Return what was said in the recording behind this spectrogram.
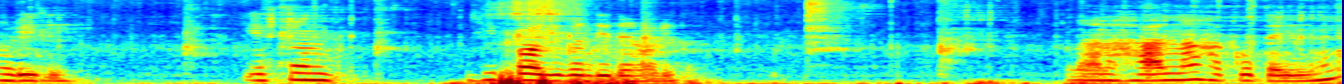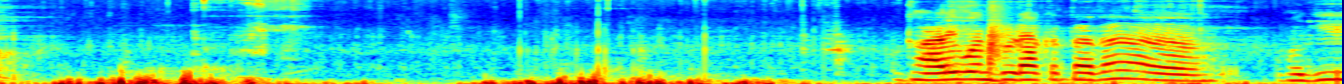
ನೋಡಿ ಇಲ್ಲಿ ಎಷ್ಟೊಂದು ದೀಪವಾಗಿ ಬಂದಿದೆ ನೋಡಿ. ನಾನು ಹಾಲನ್ನ ಹಾಕೋತಾ ಇದ್ದೀನಿ. ಗಾಳಿ ಒಂದು ಬಿಡಾಕತ್ತದ, ಹೊಗೆ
